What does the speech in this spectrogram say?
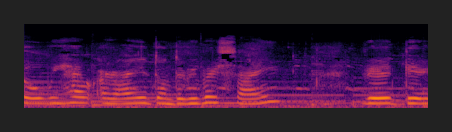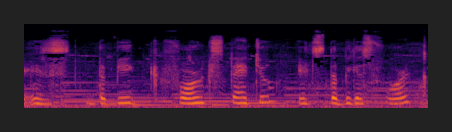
so we have arrived on the riverside where there is the big fork statue. It's the biggest fork.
